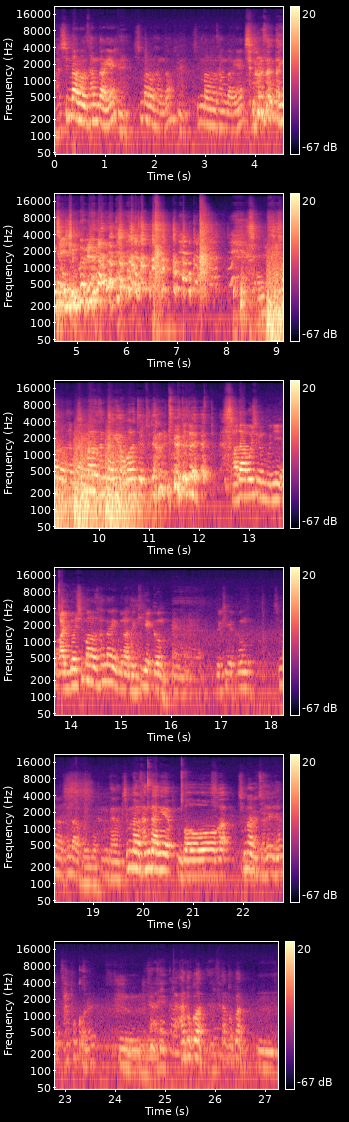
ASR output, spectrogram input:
한 10만 원 상당의 네. 10만 원 상당? 10만 원 상당의 10만원 상당의 아니 10만 원 상당의 10만원 상당의 5만원짜리 두 장을 어쨌든 받아보시는 분이 아 이건 10만 원 상당이구나 느끼게끔 예. 느끼게끔 10만 원 상당을 걸고. 상당, 10만 원 상당의 뭐가 10만 원짜리 한 상품권을. 음, 상품권. 상품권. 상품권. 음.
